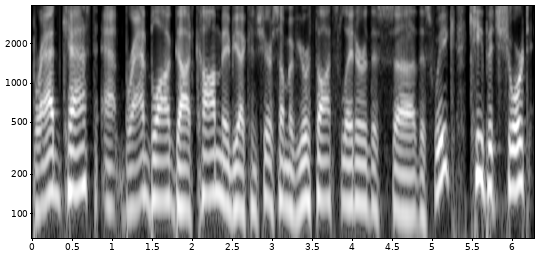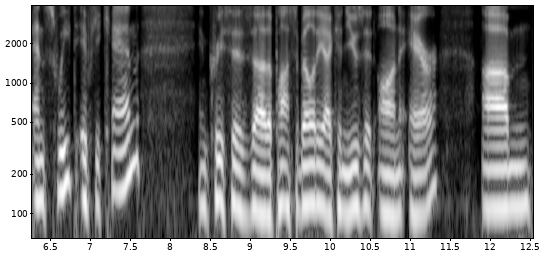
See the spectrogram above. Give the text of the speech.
bradcast at bradblog.com. Maybe I can share some of your thoughts later this, uh, this week. Keep it short and sweet if you can. Increases uh, the possibility I can use it on air. Um,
